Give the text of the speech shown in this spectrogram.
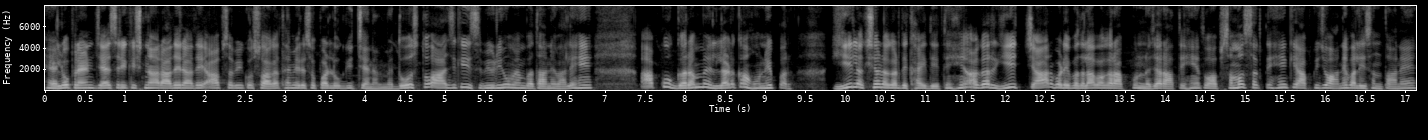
हेलो फ्रेंड, जय श्री कृष्णा, राधे राधे, आप सभी को स्वागत है मेरे सुपर लोकगीत चैनल में। दोस्तों, आज की इस वीडियो में हम बताने वाले हैं, आपको गर्म में लड़का होने पर ये लक्षण अगर दिखाई देते हैं, अगर ये चार बड़े बदलाव अगर आपको नज़र आते हैं तो आप समझ सकते हैं कि आपकी जो आने वाली संतान है,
